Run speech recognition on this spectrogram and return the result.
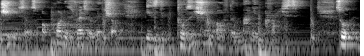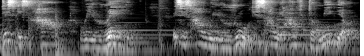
Jesus upon his resurrection is the position of the man in Christ. So this is how we reign. This is how we rule. This is how we have dominion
